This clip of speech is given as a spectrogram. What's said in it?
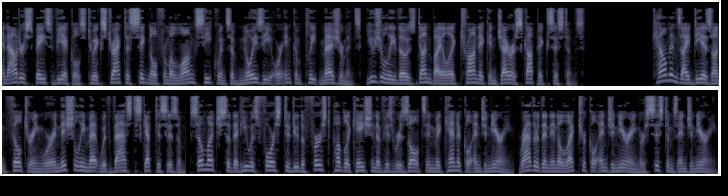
and outer space vehicles to extract a signal from a long sequence of noisy or incomplete measurements, usually those done by electronic and gyroscopic systems. Kalman's ideas on filtering were initially met with vast skepticism, so much so that he was forced to do the first publication of his results in mechanical engineering, rather than in electrical engineering or systems engineering.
